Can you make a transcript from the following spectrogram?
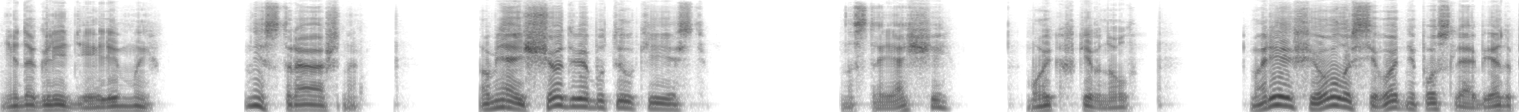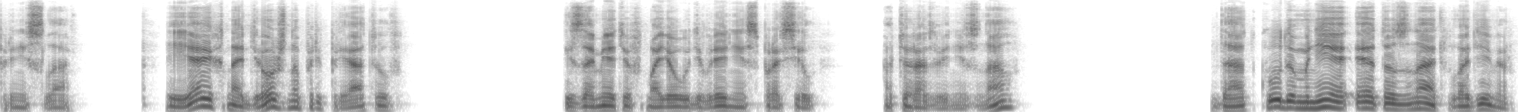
Не доглядели мы. Не страшно. У меня еще две бутылки есть». «Настоящий?» — Мойков кивнул. «Мария Фиола сегодня после обеда принесла, и я их надежно припрятал» и, заметив мое удивление, спросил, — А ты разве не знал? — Да откуда мне это знать, Владимир?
